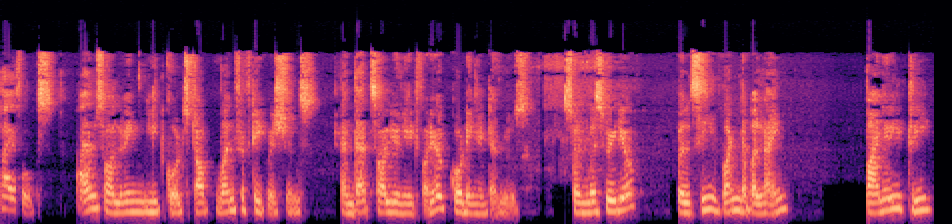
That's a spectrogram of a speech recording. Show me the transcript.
Hi folks, I am solving LeetCode's top 150 questions and that's all you need for your coding interviews. So in this video, we'll see 199 binary tree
